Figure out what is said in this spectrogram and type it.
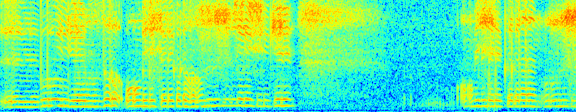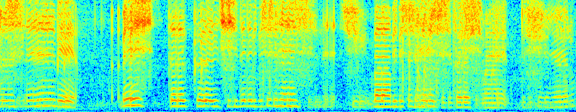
e, bu videomuzda 15 dakikadan uzun sürecek çünkü 15 dakikadan uzun sürmesine bir 5 dakika içinde bütün hepsini çünkü ben bütün hepsini taşımayı düşünüyorum.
